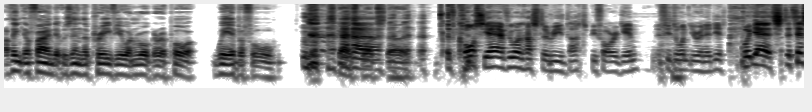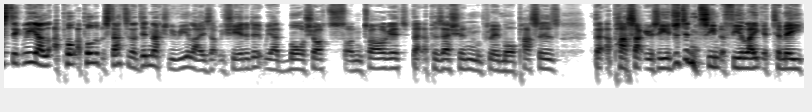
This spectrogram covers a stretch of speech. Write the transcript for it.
I think you'll find it was in the preview on Roker Report way before Sky Sports started. Of course, yeah, everyone has to read that before a game. If you don't, you're an idiot. But yeah, statistically, I, I, pulled, I pulled up the stats and I didn't actually realise that we shaded it. We had more shots on target, better possession, we played more passes, better pass accuracy. It just didn't seem to feel like it to me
